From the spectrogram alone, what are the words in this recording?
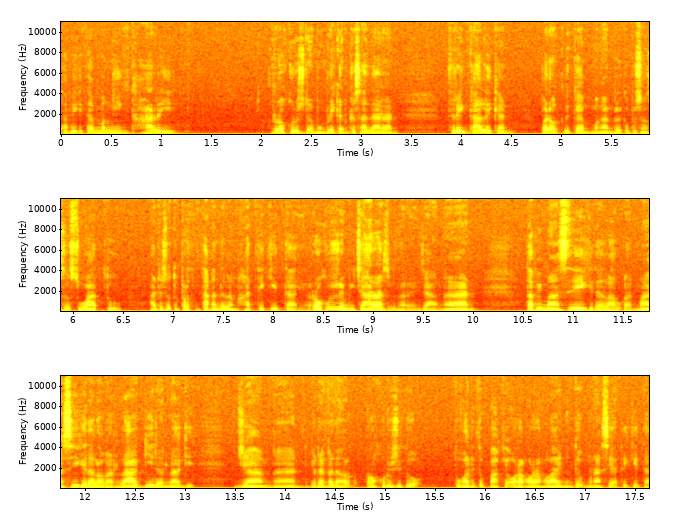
tapi kita mengingkari. Roh Kudus sudah memberikan kesadaran. Seringkali kan pada waktu kita mengambil keputusan sesuatu ada suatu pertentangan dalam hati kita ya. Roh Kudus sudah bicara sebenarnya jangan tapi masih kita lakukan masih kita lakukan lagi dan lagi jangan kadang-kadang Roh Kudus itu Tuhan itu pakai orang-orang lain untuk menasihati kita.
